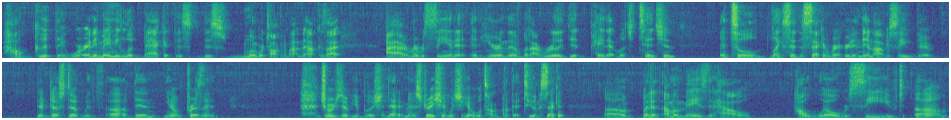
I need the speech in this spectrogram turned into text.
how good they were, and it made me look back at this this one we're talking about now because I, I remember seeing it and hearing them, but I really didn't pay that much attention until, like I said, the second record, and then obviously they're they're dust up with uh, then you know President George W. Bush and that administration, which you know we'll talk about that too in a second. Um, but I'm amazed at how how well received um,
